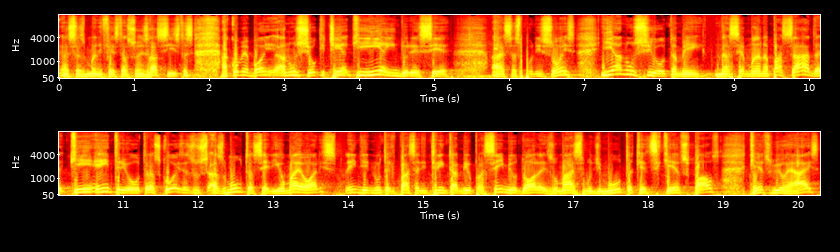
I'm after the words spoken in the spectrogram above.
essas manifestações racistas. A Comebol anunciou que, tinha, que ia endurecer essas punições e anunciou também na semana passada que, entre outras coisas, os, as multas seriam maiores, além de multa que passa de 30 mil para 100 mil dólares, o máximo de multa, que é de 500 paus, 500 mil reais,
